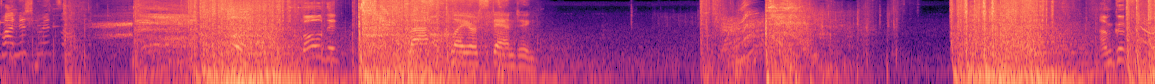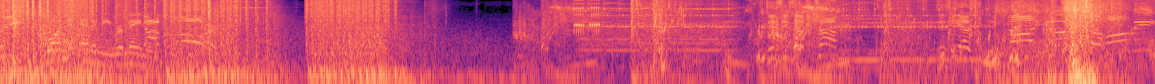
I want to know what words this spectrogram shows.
punishments. Folded. Last player standing. I'm good for three. One enemy remaining. Dizzy's up top. Dizzy has. Oh, you, the homie.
